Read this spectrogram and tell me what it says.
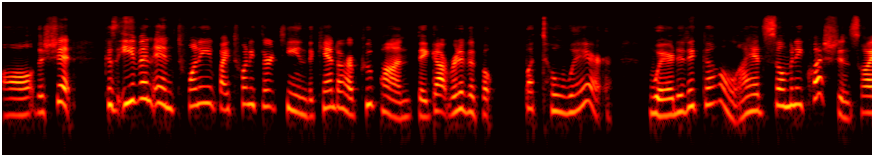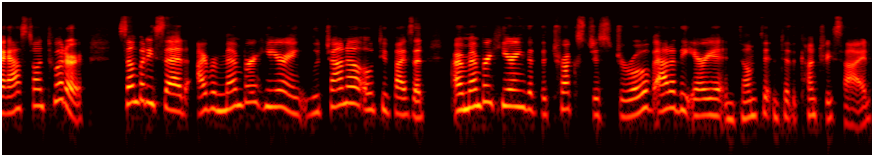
all the shit? Because even in 20 by 2013, the Kandahar poo pond, they got rid of it, but but to where? Where did it go? I had so many questions. So I asked on Twitter. Somebody said, I remember hearing Luciano025 said, I remember hearing that the trucks just drove out of the area and dumped it into the countryside.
